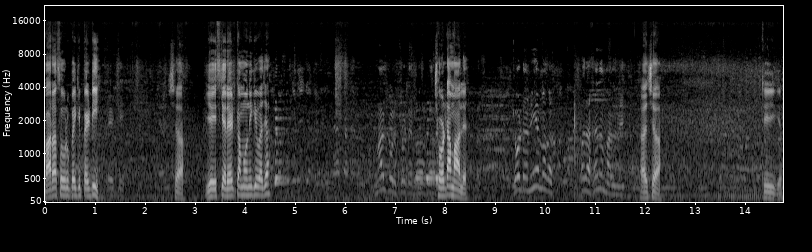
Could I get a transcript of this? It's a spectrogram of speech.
बारह सौ रुपये की पेटी। अच्छा ये इसके रेट कम होने की वजह? छोटे माल है। छोटा नहीं है मगर फ़र्क है ना माल में। अच्छा। ठीक है।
